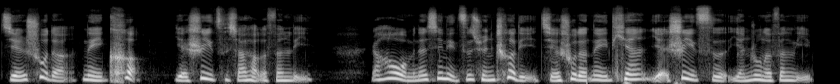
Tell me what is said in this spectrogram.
结束的那一刻，也是一次小小的分离；然后我们的心理咨询彻底结束的那一天，也是一次严重的分离。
